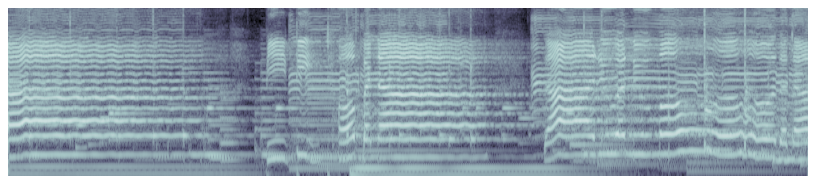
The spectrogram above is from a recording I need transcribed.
ဖြာပီတိထောပနာသာဓုအနုမောဒနာ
